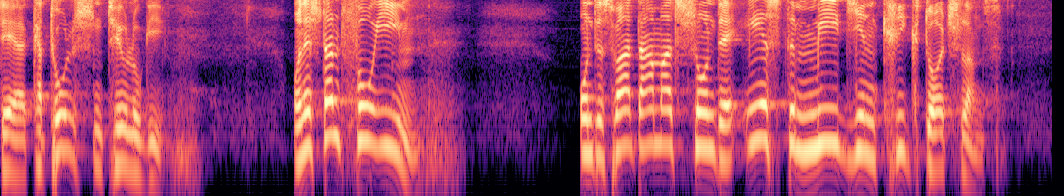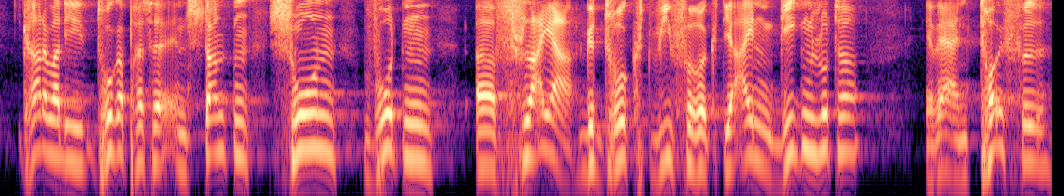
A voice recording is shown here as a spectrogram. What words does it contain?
der katholischen Theologie. Und er stand vor ihm. Und es war damals schon der erste Medienkrieg Deutschlands. Gerade war die Druckerpresse entstanden, schon wurden äh, Flyer gedruckt wie verrückt. Die einen gegen Luther, er wäre ein Teufel,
